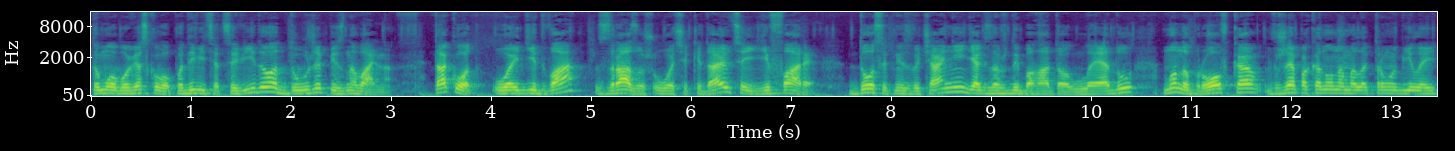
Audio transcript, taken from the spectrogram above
Тому обов'язково подивіться це відео дуже пізнавально. Так от, у ID 2 зразу ж у очі кидаються її фари. Досить незвичайні, як завжди, багато леду, монобровка вже по канонам електромобілей.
